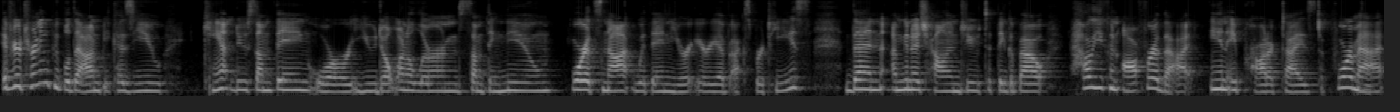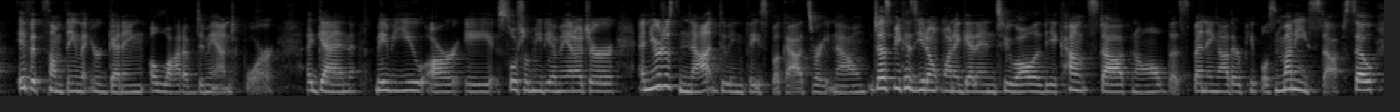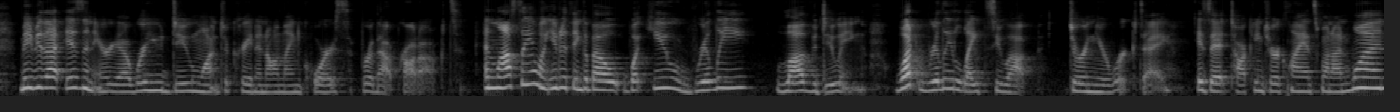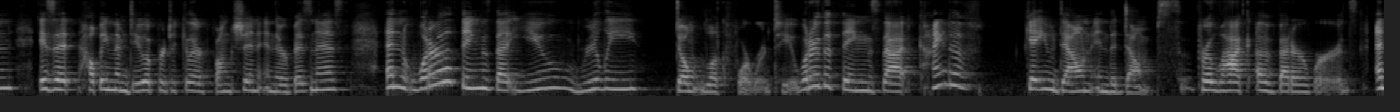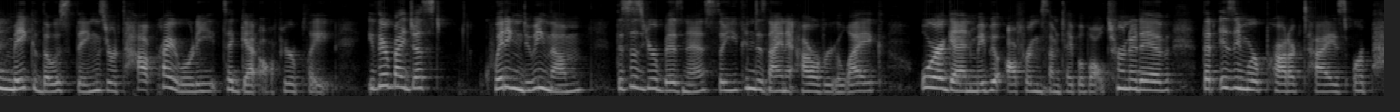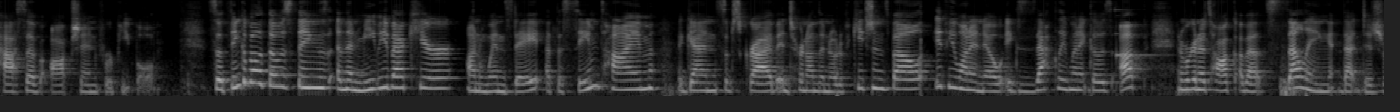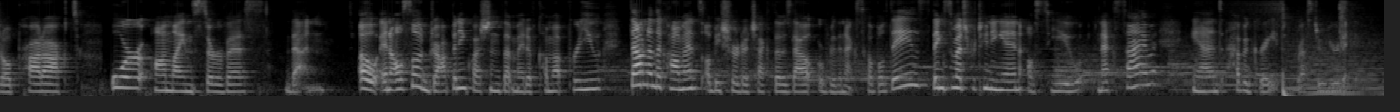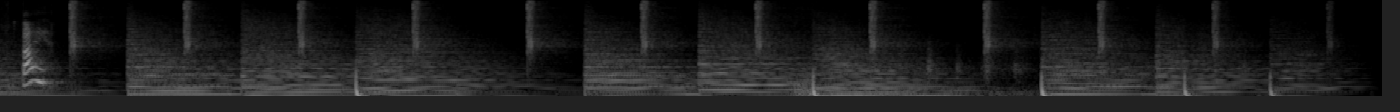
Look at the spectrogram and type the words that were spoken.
If you're turning people down because you can't do something or you don't want to learn something new, or it's not within your area of expertise, then I'm gonna challenge you to think about how you can offer that in a productized format if it's something that you're getting a lot of demand for. Again, maybe you are a social media manager and you're just not doing Facebook ads right now, just because you don't wanna get into all of the account stuff and all the spending other people's money stuff. So maybe that is an area where you do want to create an online course for that product. And lastly, I want you to think about what you really love doing. What really lights you up during your workday? Is it talking to your clients one on one? Is it helping them do a particular function in their business? And what are the things that you really don't look forward to? What are the things that kind of get you down in the dumps, for lack of better words, and make those things your top priority to get off your plate, either by just quitting doing them. This is your business, so you can design it however you like, or again, maybe offering some type of alternative that is a more productized or passive option for people. So think about those things and then meet me back here on Wednesday at the same time. Again, subscribe and turn on the notifications bell if you wanna know exactly when it goes up. And we're gonna talk about selling that digital product or online service then. Oh, and also drop any questions that might have come up for you down in the comments. I'll be sure to check those out over the next couple days. Thanks so much for tuning in. I'll see you next time and have a great rest of your day. Bye.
